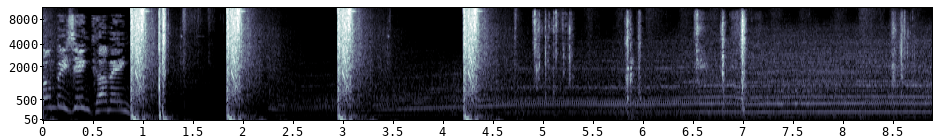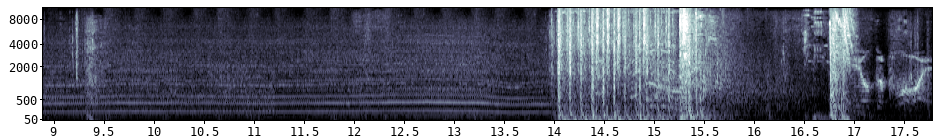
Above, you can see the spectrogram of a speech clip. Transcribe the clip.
Zombies incoming! Shield deployed.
